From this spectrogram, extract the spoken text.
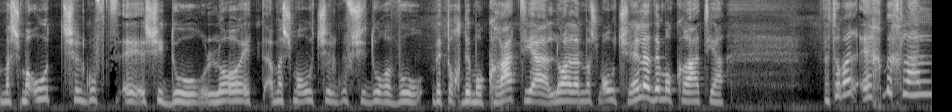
המשמעות של גוף אה, שידור, לא את המשמעות של גוף שידור עבור בתוך דמוקרטיה, לא על המשמעות של הדמוקרטיה. ואתה אומר, איך בכלל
